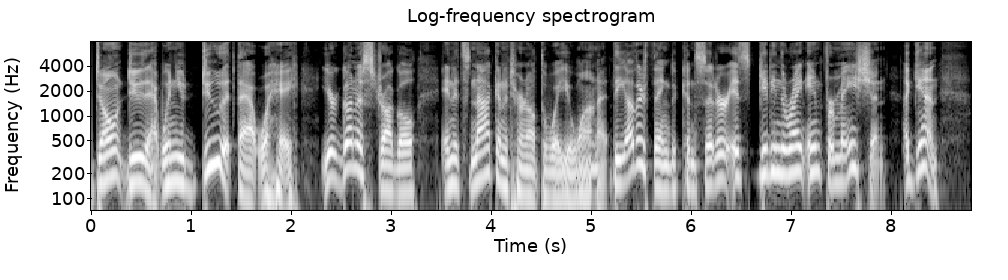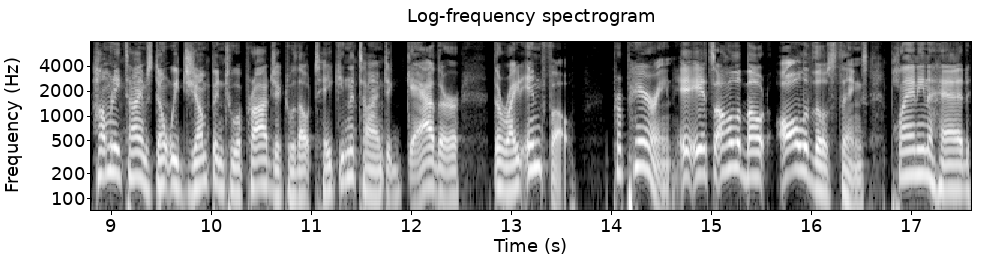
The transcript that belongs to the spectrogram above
Don't do that. When you do it that way, you're going to struggle and it's not going to turn out the way you want it. The other thing to consider is getting the right information. Again, how many times don't we jump into a project without taking the time to gather the right info? Preparing. It's all about all of those things planning ahead,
